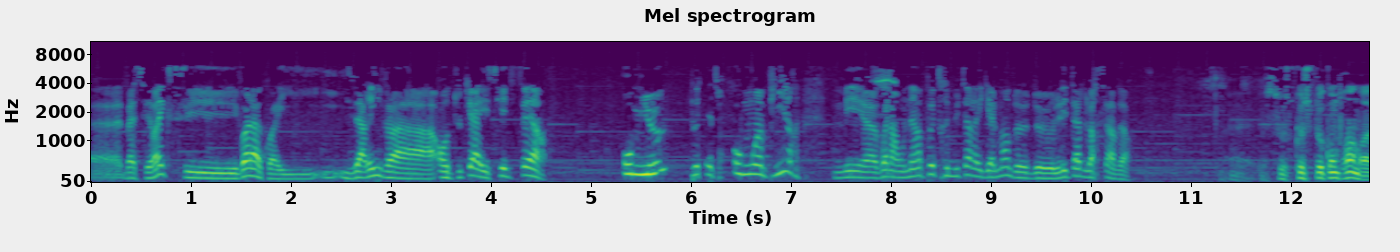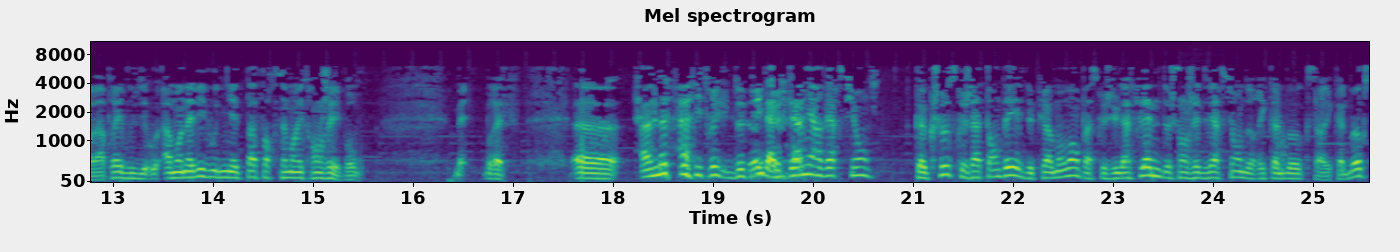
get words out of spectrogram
bah, c'est vrai que c'est voilà quoi, ils, arrivent à, en tout cas, à essayer de faire au mieux, peut-être au moins pire, mais voilà, on est un peu tributaire également de, de l'état de leur serveur ce que je peux comprendre. Après, vous, à mon avis, vous n'y êtes pas forcément étranger. Bon, mais bref. Euh, un autre petit truc depuis la dernière version, quelque chose que j'attendais depuis un moment parce que j'ai eu la flemme de changer de version de Recalbox à Recalbox.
